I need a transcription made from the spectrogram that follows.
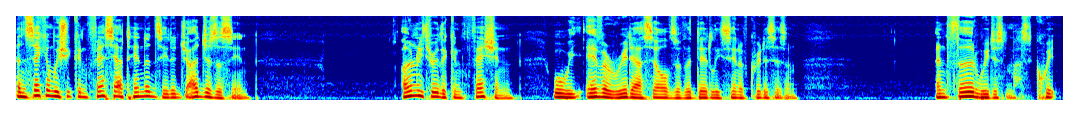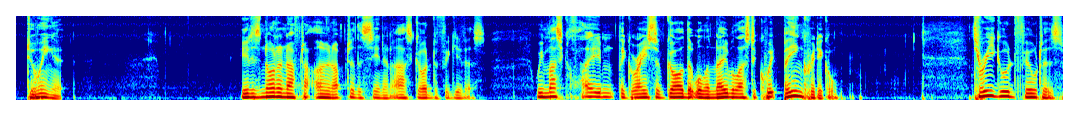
And second, we should confess our tendency to judge as a sin. Only through the confession will we ever rid ourselves of the deadly sin of criticism. And third, we just must quit doing it. It is not enough to own up to the sin and ask God to forgive us. We must claim the grace of God that will enable us to quit being critical. Three good filters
